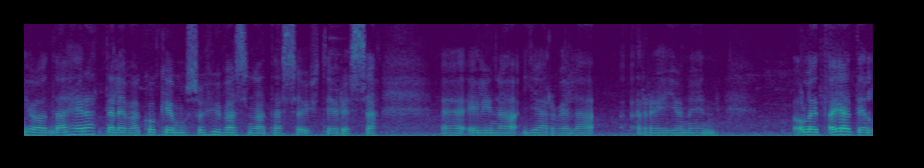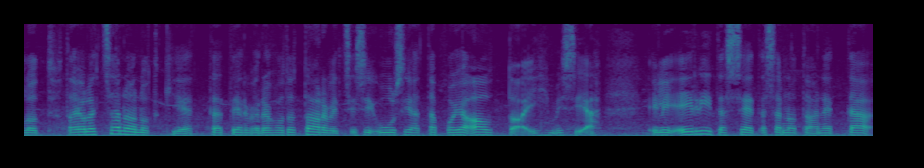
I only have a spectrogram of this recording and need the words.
Joo, tämä herättelevä kokemus on hyvä sana tässä yhteydessä. Elina Järvelä-Reijonen, olet ajatellut tai olet sanonutkin, että terveydenhuolto tarvitsisi uusia tapoja auttaa ihmisiä. Eli ei riitä se, että sanotaan, että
